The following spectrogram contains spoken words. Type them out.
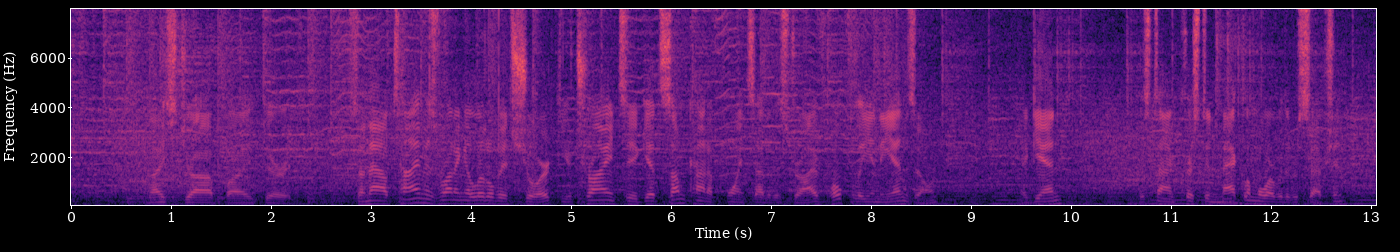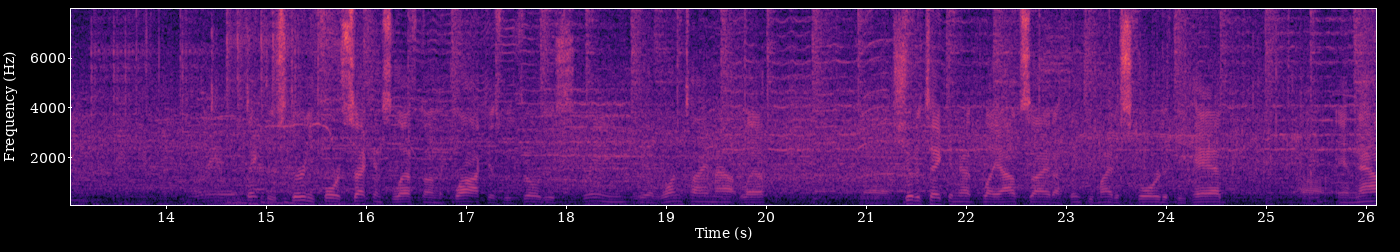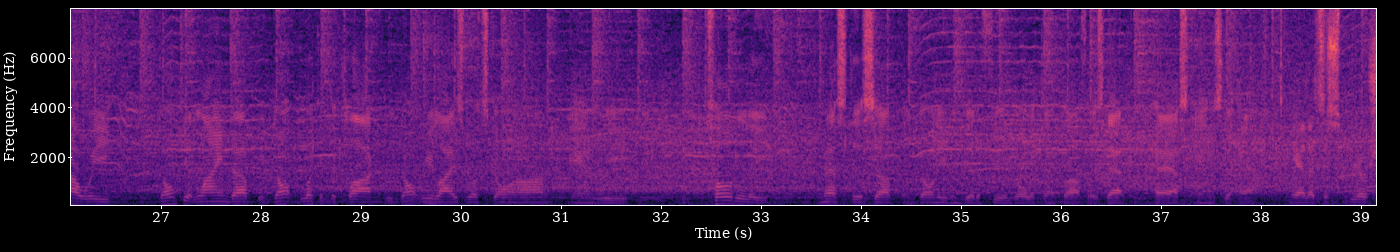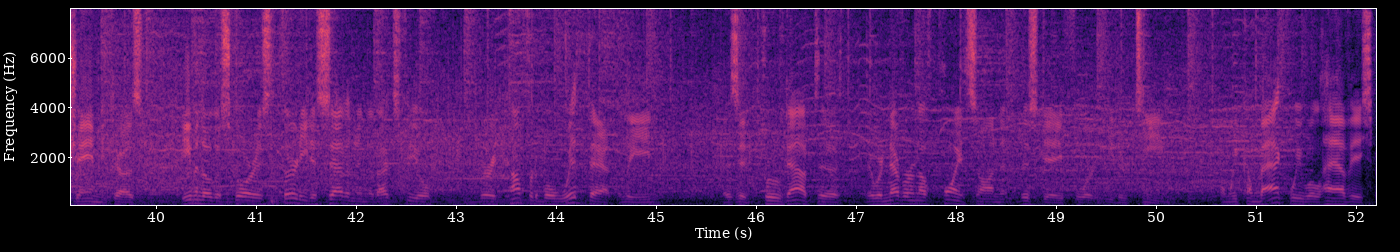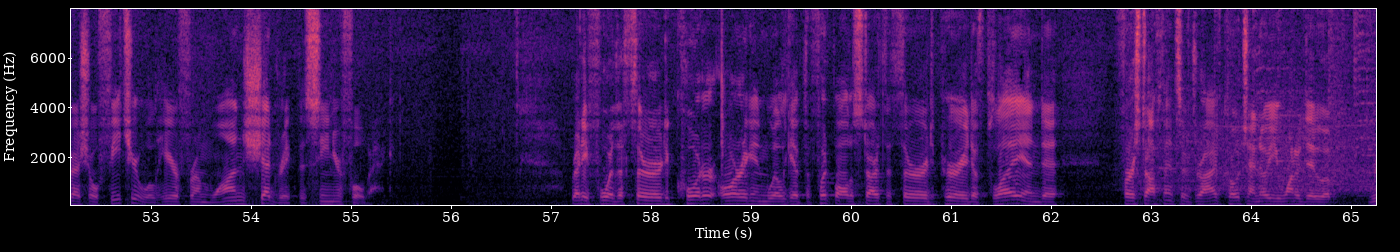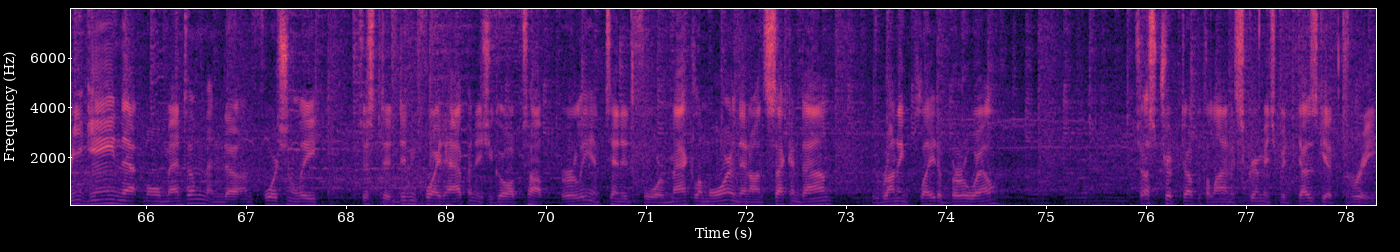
Nice job by Derek. So now time is running a little bit short. You're trying to get some kind of points out of this drive, hopefully in the end zone. Again, this time Cristin McLemore with the reception. I think there's 34 seconds left on the clock as we throw this screen. We have one timeout left. Uh, should have taken that play outside. I think he might have scored if he had. Uh, and now we don't get lined up. We don't look at the clock. We don't realize what's going on. And we totally mess this up and don't even get a field goal attempt off as that pass ends the half. Yeah, that's a real shame because even though the score is 30 to 7 and the Ducks feel very comfortable with that lead. As it proved out, uh, there were never enough points on this day for either team. When we come back, we will have a special feature. We'll hear from Juan Shedrick, the senior fullback. Ready for the third quarter. Oregon will get the football to start the third period of play. And uh, first offensive drive, Coach, I know you wanted to uh, regain that momentum, and uh, unfortunately, just uh, didn't quite happen as you go up top early, intended for McLemore, and then on second down, the running play to Burwell. Just tripped up at the line of scrimmage, but does get three.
